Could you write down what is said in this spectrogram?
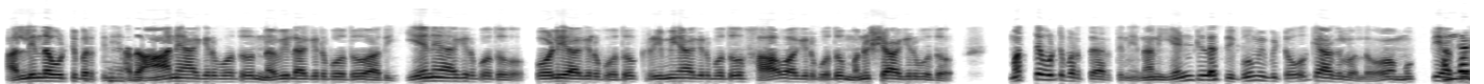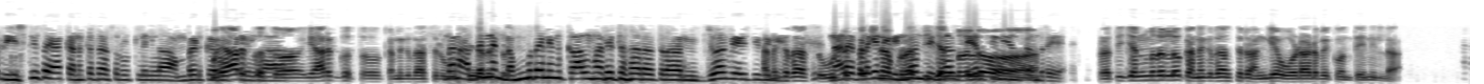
ಅಲ್ಲಿಂದ ಹುಟ್ಟಿ ಬರ್ತೀನಿ. ಅದು ಆನೆ ಆಗಿರ್ಬೋದು ನವಿಲಾಗಿರ್ಬೋದು ಅದು ಏನೇ ಆಗಿರ್ಬೋದು ಕೋಳಿ ಆಗಿರ್ಬೋದು ಕ್ರಿಮಿ ಆಗಿರ್ಬೋದು ಹಾವು ಆಗಿರ್ಬೋದು ಮನುಷ್ಯ ಆಗಿರ್ಬೋದು ಮತ್ತೆ ಹುಟ್ಟು ಬರ್ತಾ ಇರ್ತೀನಿ. ನಾನು ಎಂಡ್ಲೆಸ್ ಈ ಭೂಮಿ ಬಿಟ್ಟು ಹೋಗಕ್ಕೆ ಆಗಲ್ವಲ್ಲೋ ಮುಕ್ತಿ ಹಂಗಾದ್ರೆ ಆಗ್ಬೇಕು. ಇಷ್ಟ ದಿವಸ ಯಾಕೆ ಕನಕದಾಸರು ಹುಟ್ಲಿಲ್ಲ ಅಂಬೇಡ್ಕರ್ ಯಾರಿಗ್ ಗೊತ್ತು? ಯಾರಿಗ್ ಗೊತ್ತು ಕನಕದಾಸರು ನಾನು ಅದನ್ನೇ? ನಂಬುದೇ ನಿಮ್ ಕಾಲ್ ಮಾಡಿದ್ದ ಸರ್ ಹತ್ರ ನಿಜವಾಗ್ಲೂ ಹೇಳ್ತಿದ್ದೀನಿ. ಪ್ರತಿ ಜನ್ಮದಲ್ಲೂ ಕನಕದಾಸರು ಹಂಗೆ ಓಡಾಡ್ಬೇಕು ಅಂತೇನಿಲ್ಲ.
